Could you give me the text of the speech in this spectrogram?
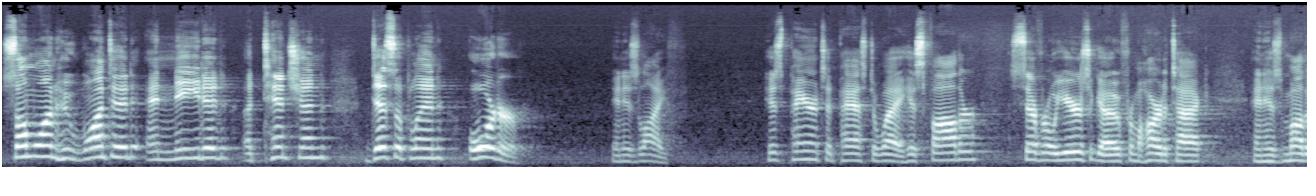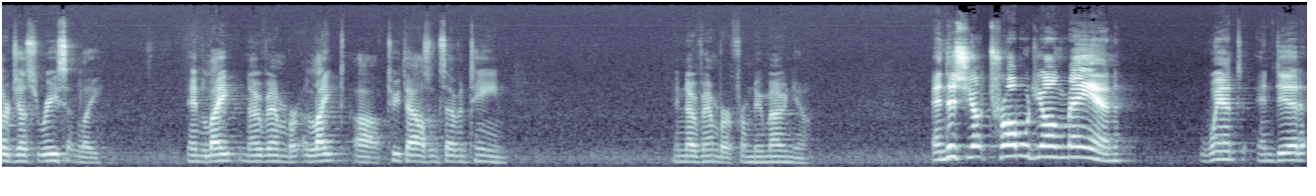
Someone who wanted and needed attention, discipline, order in his life. His parents had passed away. His father, several years ago, from a heart attack, and his mother just recently, in late November, late uh, 2017, in November from pneumonia. And this troubled young man went and did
